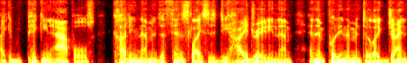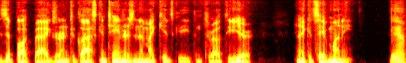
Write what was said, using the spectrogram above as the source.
I could be picking apples, cutting them into thin slices, dehydrating them, and then putting them into like giant Ziploc bags or into glass containers, and then my kids could eat them throughout the year, and I could save money. Yeah.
